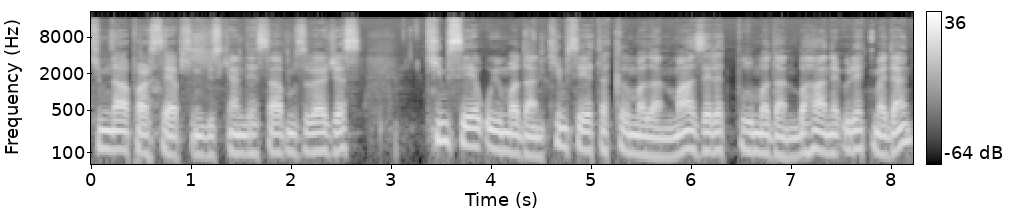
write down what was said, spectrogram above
Kim ne yaparsa yapsın biz kendi hesabımızı vereceğiz kimseye uymadan, kimseye takılmadan, mazeret bulmadan, bahane üretmeden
